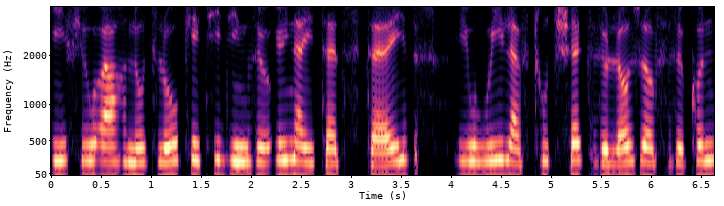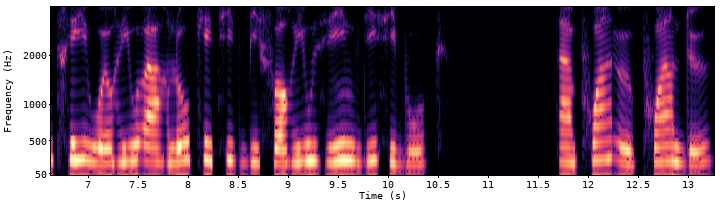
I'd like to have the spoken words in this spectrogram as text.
If you are not located in the United States, you will have to check the laws of the country where you are located before using this ebook. 1.e.2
